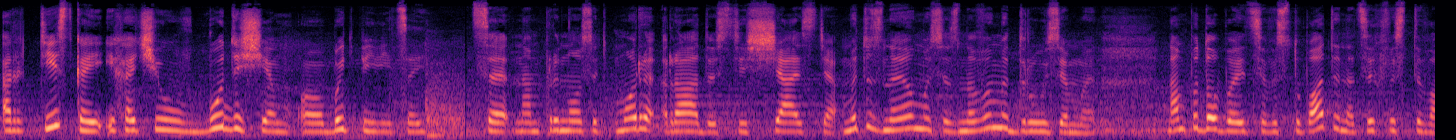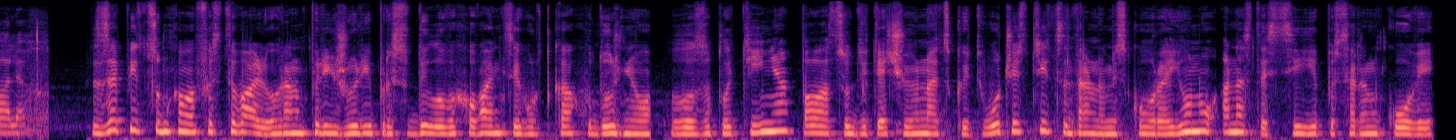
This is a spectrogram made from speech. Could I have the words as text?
артисткой и хочу в будущем э, быть певицей. Це нам приносить море радості, щастя. Ми тут знайомимося з новими друзями. Нам подобається виступати на цих фестивалях. За підсумками фестивалю гран-прі журі присудило вихованці гуртка художнього лозоплетіння Палацу дитячо-юнацької творчості Центрального міського району Анастасії Писаренкові.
